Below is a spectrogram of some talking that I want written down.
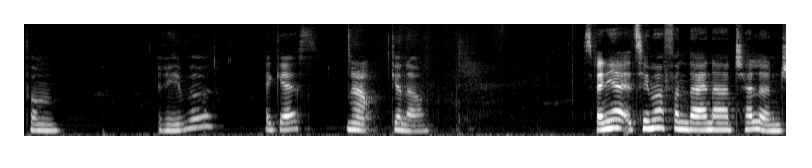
Vom Rewe, I guess. Ja. Genau. Svenja, erzähl mal von deiner Challenge.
